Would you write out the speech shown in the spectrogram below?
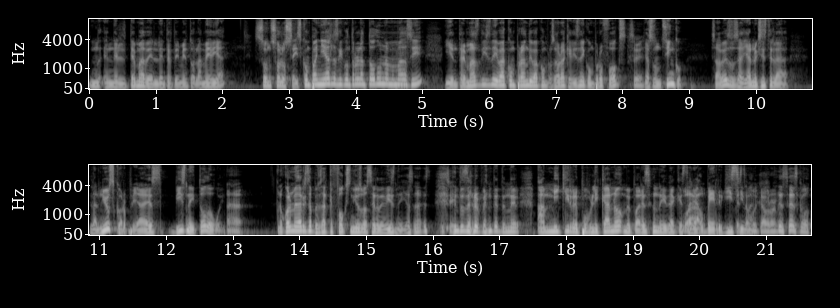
en el tema del entretenimiento, la media, son solo seis compañías las que controlan todo, una mamada así. Y entre más Disney va comprando y va comprando. O sea, ahora que Disney compró Fox, Sí. ya son cinco. ¿Sabes? O sea, ya no existe la, la News Corp, ya es Disney todo, güey. Ajá. Lo cual me da risa pensar que Fox News va a ser de Disney, ya sabes. Sí. Entonces, de repente, tener a Mickey republicano me parece una idea que estaría verguísima. Está muy cabrón. Es como,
